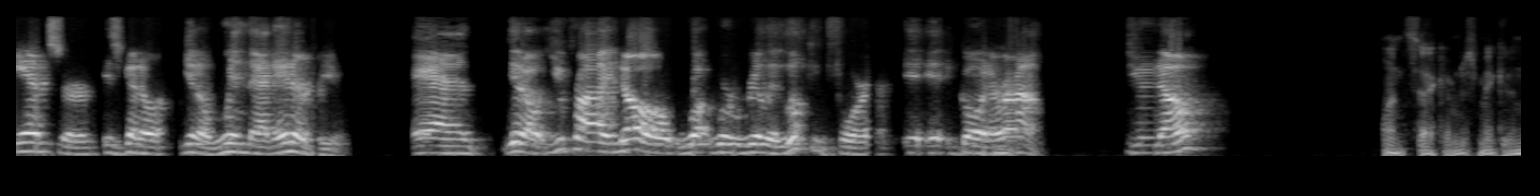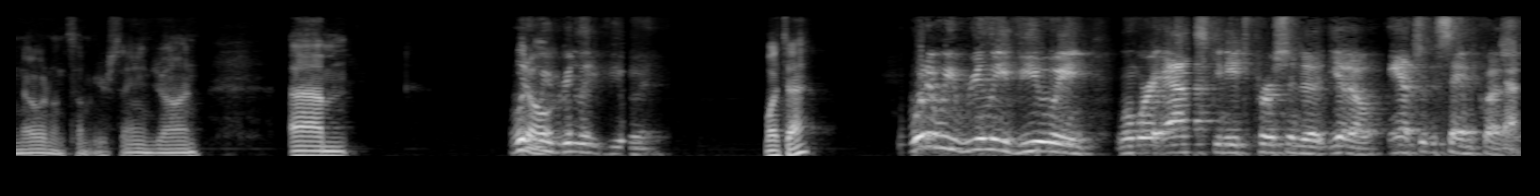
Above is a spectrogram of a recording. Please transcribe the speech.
answer is going to you know win that interview and you know you probably know what we're really looking for i i going around do you know One second. I'm just making a note on something you're saying, John. Um, what You are we really viewing what's that? what are we really viewing when we're asking each person to you know answer the same question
